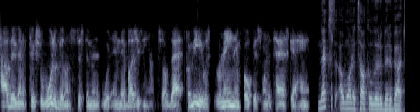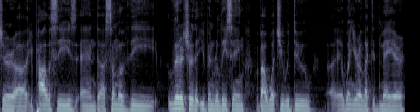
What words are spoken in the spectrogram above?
how they're going to fix the water billing system in, in their budget hearing. So that, for me, it was remaining focused on the task at hand. Next, I want to talk a little bit about your uh, your policies and uh, some of the literature that you've been releasing about what you would do uh, when you're elected mayor.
